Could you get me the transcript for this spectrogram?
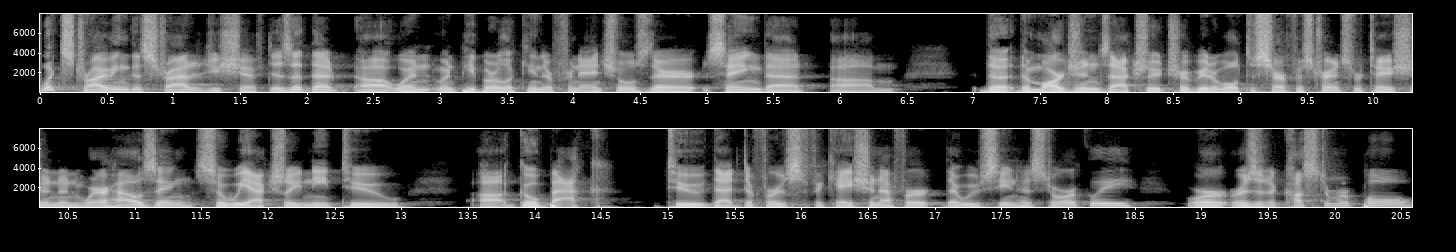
what's driving this strategy shift? Is it that uh, when when people are looking at their financials, they're saying that um, the the margins actually attributable to surface transportation and warehousing, so we actually need to uh, go back to that diversification effort that we've seen historically, or, or is it a customer pull?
